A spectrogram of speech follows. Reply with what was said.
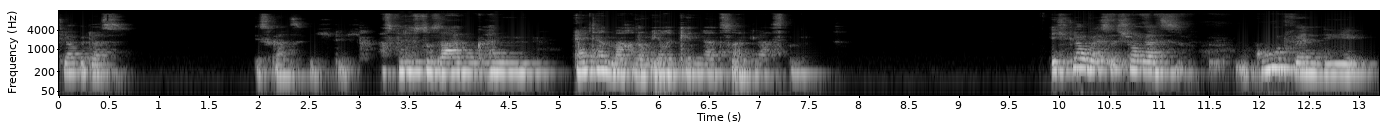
glaube, das ist ganz wichtig. Was würdest du sagen, können Eltern machen, um ihre Kinder zu entlasten? Ich glaube, es ist schon ganz gut, wenn die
